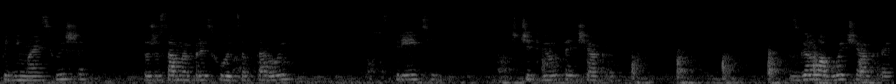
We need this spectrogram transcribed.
Поднимаясь выше, то же самое происходит со второй, с третьей, с четвертой чакрой, с горловой чакрой,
